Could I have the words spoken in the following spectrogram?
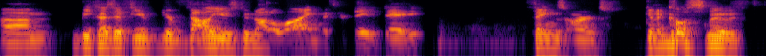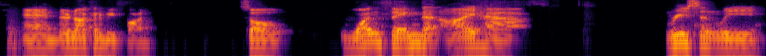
Um, because if you your values do not align with your day to day, things aren't to go smooth, and they're not to be fun. So, one thing that I have recently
